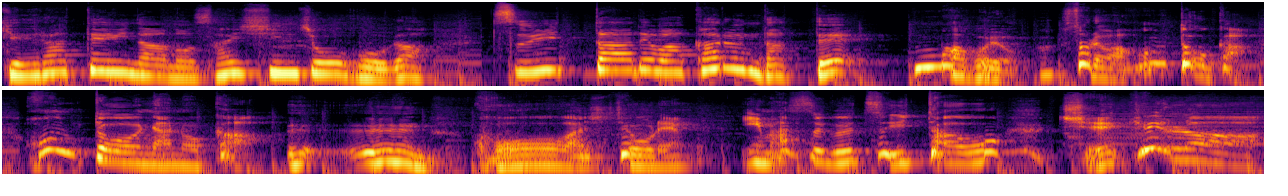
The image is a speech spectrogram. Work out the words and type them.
ゲラテイナーの最新情報がツイッターでわかるんだって。孫よそれは本当か？本当なのか？えうん。こうはしておれん。今すぐツイッターをチェケラ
